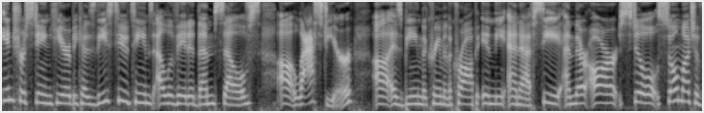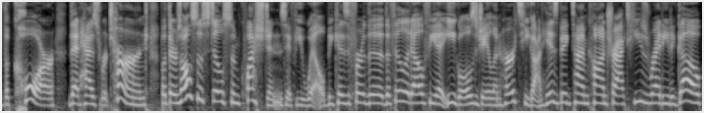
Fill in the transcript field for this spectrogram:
interesting here because these two teams elevated themselves uh, last year uh, as being the cream of the crop in the NFC. And there are still so much of the core that has returned, but there's also still some questions, if you will, because for the, the Philadelphia Eagles, Jalen Hurts, he got his big time contract. He's ready to go.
